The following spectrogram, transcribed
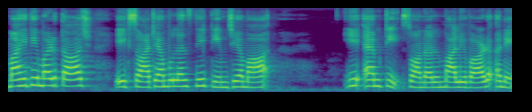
માહિતી મળતા જ એકસો આઠ એમ્બ્યુલન્સની ટીમ જેમાં ઈએમટી સોનલ માલીવાડ અને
